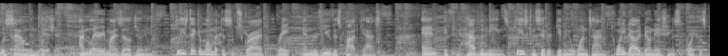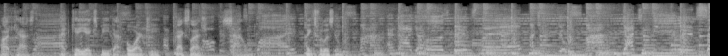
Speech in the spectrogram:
was Sound and Vision. I'm Larry Mizell Jr. Please take a moment to subscribe, rate, and review this podcast. And if you have the means, please consider giving a one-time $20 donation to support this podcast at kexp.org backslash sound. Thanks for listening. And now your husband's mad. Got.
